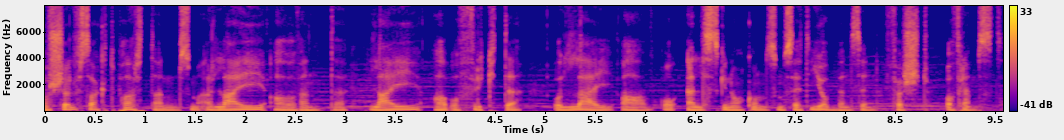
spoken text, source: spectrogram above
og selvsagt partneren som er lei av å vente, lei av å frykte, og lei av å elske noen som setter jobben sin først og fremst.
